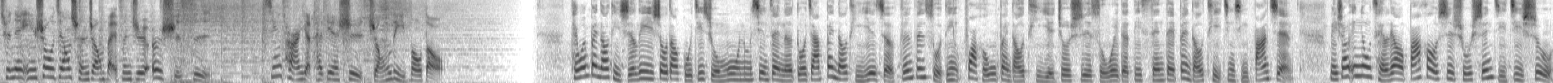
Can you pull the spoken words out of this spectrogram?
全年营收将成长百分之二十四。新唐亚太电视整理报道。台湾半导体实力受到国际瞩目，那么现在呢，多家半导体业者纷纷锁定化合物半导体，也就是所谓的第三代半导体进行发展。美商应用材料八号试出升级技术，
